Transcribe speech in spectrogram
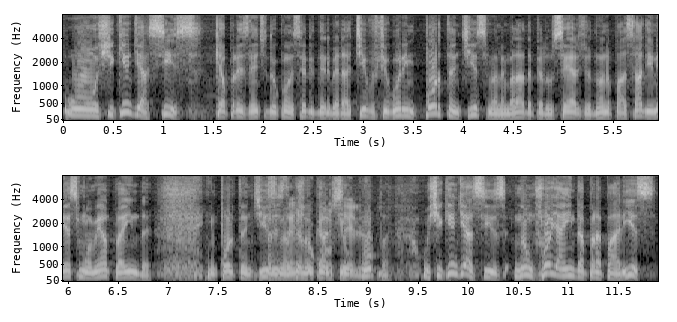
O Chiquinho de Assis, que é o presidente do Conselho Deliberativo, figura importantíssima, lembrada pelo Sérgio do ano passado, e nesse momento ainda importantíssima Presidente pelo cargo que Conselho. ocupa. O Chiquinho de Assis não foi ainda para Paris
